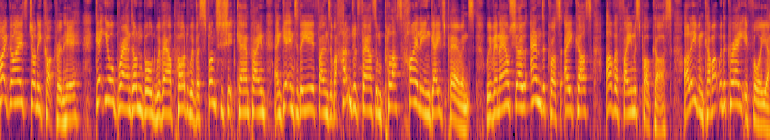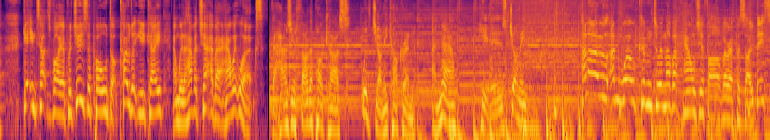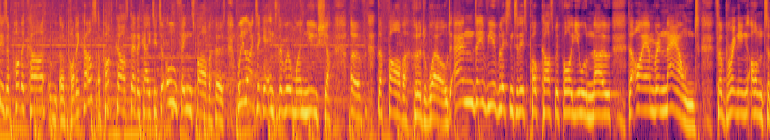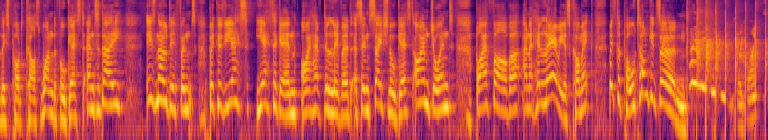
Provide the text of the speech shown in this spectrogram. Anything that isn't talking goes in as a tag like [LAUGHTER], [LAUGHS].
Hi guys, Johnny Cochran here. Get your brand on board with our pod with a sponsorship campaign and get into the earphones of 100,000 plus highly engaged parents within our show and across ACAST's other famous podcasts. I'll even come up with a creative for you. Get in touch via producerpaul.co.uk and we'll have a chat about how it works. The How's Your Father podcast with Johnny Cochran. And now, here's Johnny. And welcome to another How's Your Father episode. This is a podcast, a podcast, a podcast dedicated to all things fatherhood. We like to get into the real minutia of the fatherhood world. And if you've listened to this podcast before, you will know that I am renowned for bringing onto this podcast wonderful guest. And today is no different because, yes, yet again, I have delivered a sensational guest. I am joined by a father and a hilarious comic, Mr. Paul Tonkinson.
